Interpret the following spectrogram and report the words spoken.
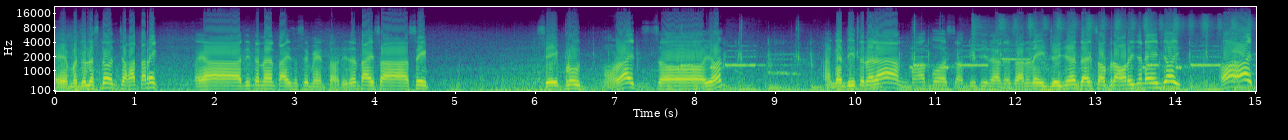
Eh madulas doon tsaka tarik. Kaya dito na lang tayo sa semento. Dito na tayo sa safe safe road. Alright so yon hanggang dito na lang mga boss. Ang video natin. Sana na-enjoy nyo dahil sobra ko rin nyo na-enjoy. Alright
